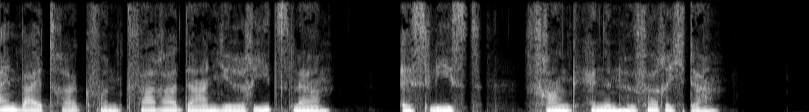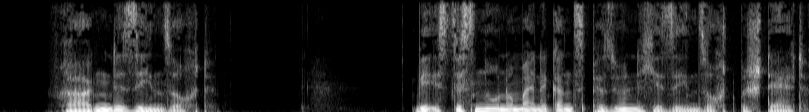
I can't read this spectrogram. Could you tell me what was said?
Ein Beitrag von Pfarrer Daniel Rietzler. Es liest Frank Hennenhöfer-Richter. Fragende Sehnsucht. Wie ist es nun um eine ganz persönliche Sehnsucht bestellt?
